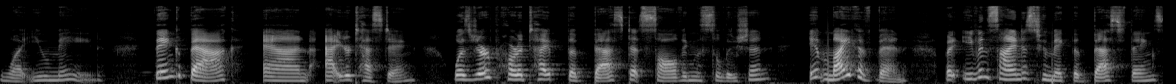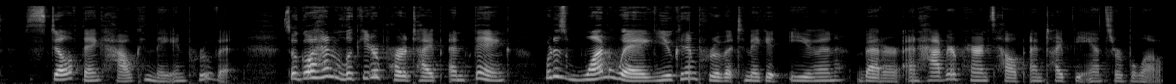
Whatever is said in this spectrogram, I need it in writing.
what you made? Think back and at your testing. Was your prototype the best at solving the solution? It might have been, but even scientists who make the best things still think how can they improve it? So go ahead and look at your prototype and think what is one way you can improve it to make it even better and have your parents help and type the answer below.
